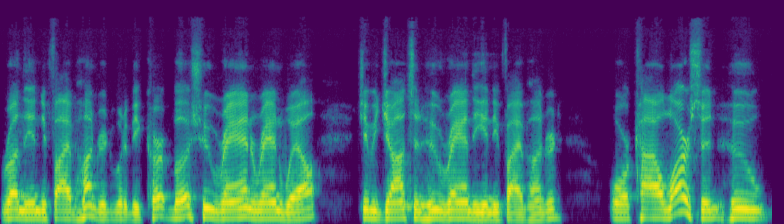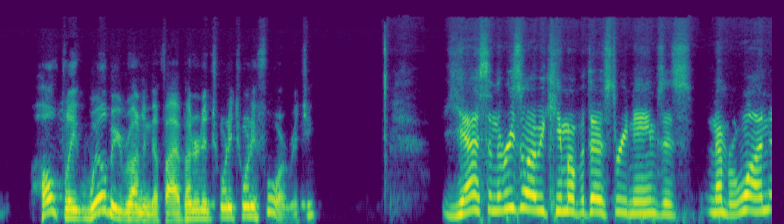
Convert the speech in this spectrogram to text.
run the Indy 500, would it be Kurt Busch, who ran and ran well, Jimmie Johnson, who ran the Indy 500, or Kyle Larson, who hopefully will be running the 500 in 2024? Richie? Yes, and the reason why we came up with those three names is number one,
